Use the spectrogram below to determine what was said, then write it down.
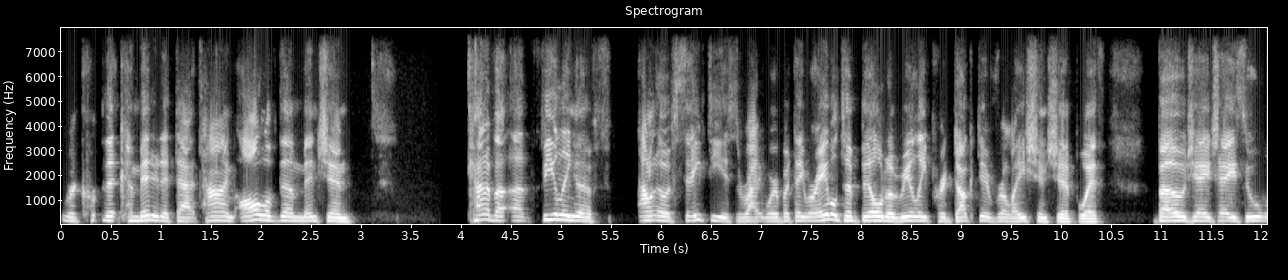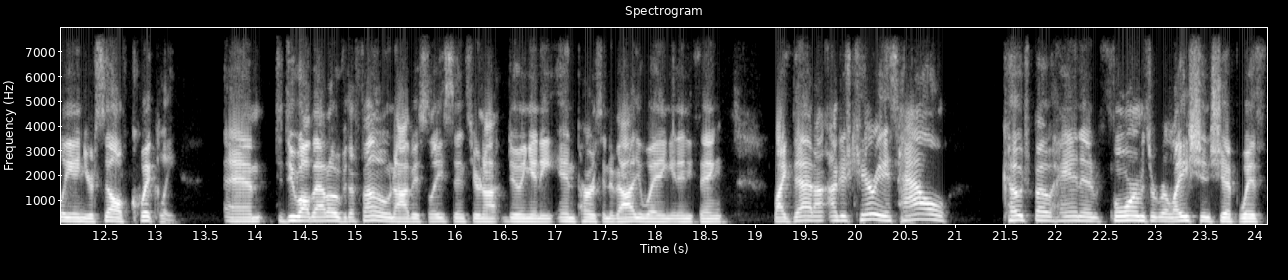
rec- that committed at that time, all of them mentioned kind of a, a, feeling of I don't know if safety is the right word, but they were able to build a really productive relationship with Bo, JJ, Zulli, and yourself quickly. And to do all that over the phone, obviously, since you're not doing any in person evaluating and anything like that, I, I'm just curious how Coach Bohannon forms a relationship with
